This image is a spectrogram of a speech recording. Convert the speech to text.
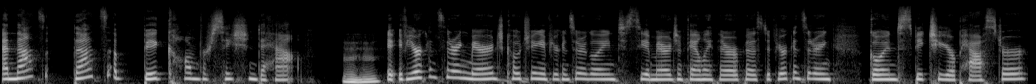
And that's that's a big conversation to have. Mm-hmm. If you're considering marriage coaching, if you're considering going to see a marriage and family therapist, if you're considering going to speak to your pastor,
